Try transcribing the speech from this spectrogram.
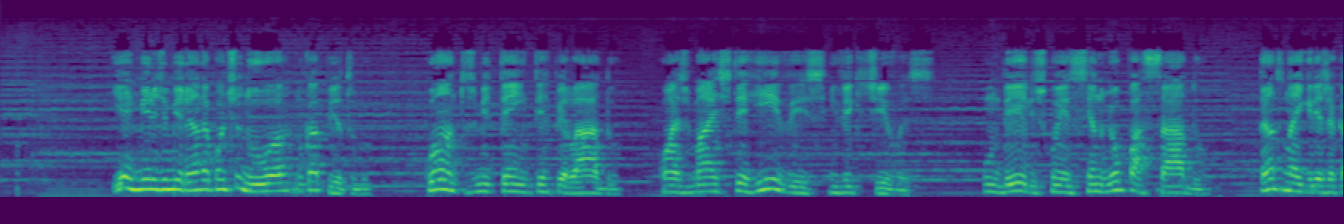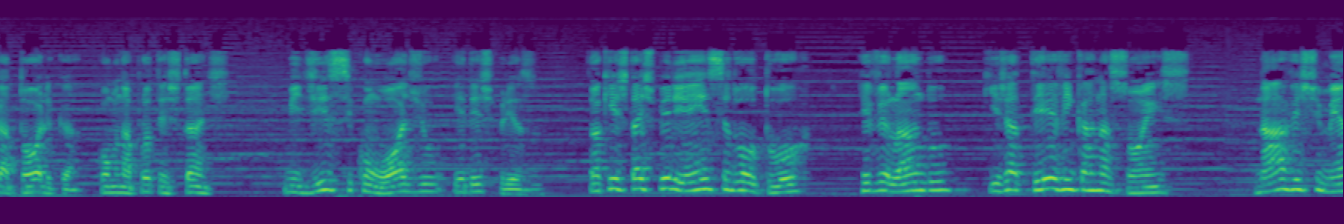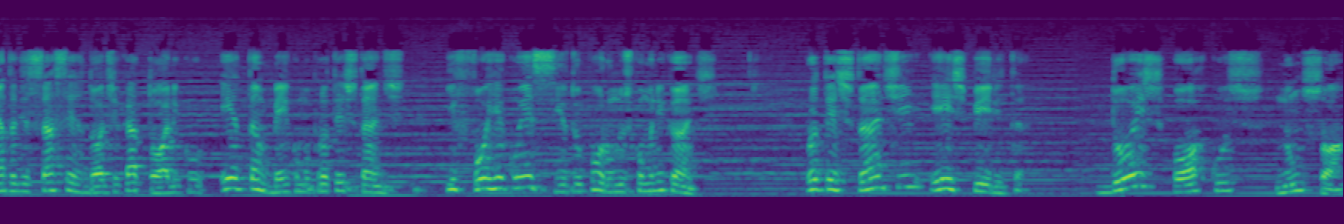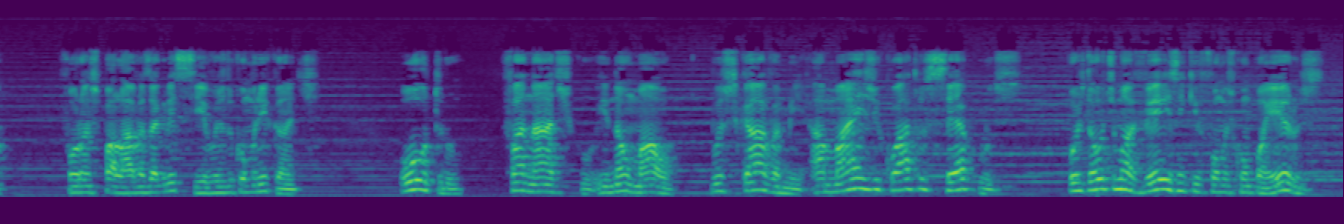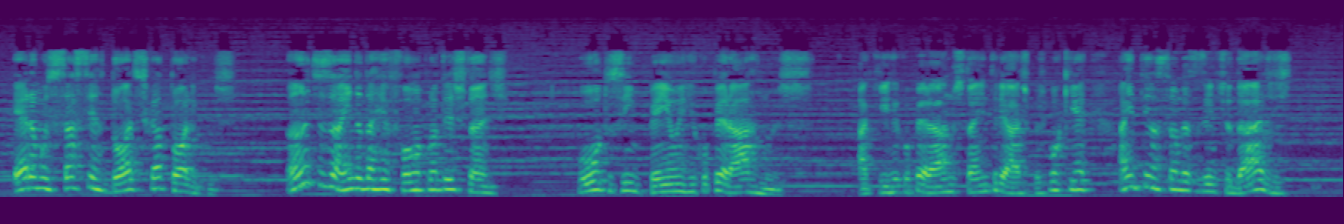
E Hermínio de Miranda continua no capítulo. Quantos me têm interpelado com as mais terríveis invectivas? Um deles, conhecendo meu passado, tanto na Igreja Católica como na Protestante, me disse com ódio e desprezo. Então aqui está a experiência do autor revelando que já teve encarnações na vestimenta de sacerdote católico e também como protestante, e foi reconhecido por um dos comunicantes protestante e espírita. Dois porcos num só, foram as palavras agressivas do comunicante. Outro, fanático e não mau, buscava-me há mais de quatro séculos, pois da última vez em que fomos companheiros, éramos sacerdotes católicos, antes ainda da reforma protestante. Outros se empenham em recuperar-nos, Aqui recuperar-nos está entre aspas, porque a intenção dessas entidades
